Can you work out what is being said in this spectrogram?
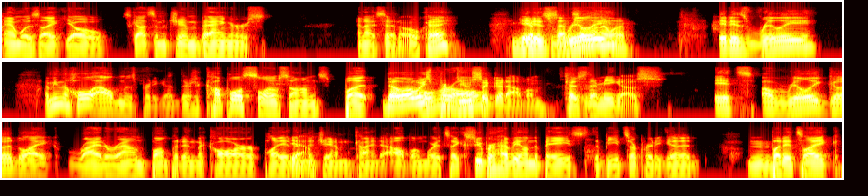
and was like, "Yo, it's got some gym bangers," and I said, "Okay." You to is send some my really- It is really, I mean, the whole album is pretty good. There's a couple of slow songs, but They'll always overall- produce a good album because they're Migos. it's a really good like ride around, bump it in the car, play it Yeah. in the gym kind of album where it's like super heavy on the bass. The beats are pretty good, Hmm. but it's like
